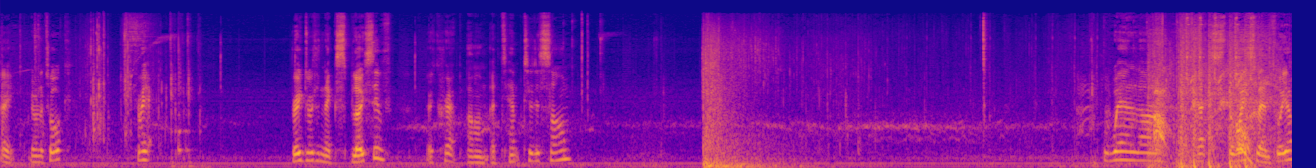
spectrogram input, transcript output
Hey, you want to talk? Come here. Rigged with an explosive? Oh crap, um, attempt to disarm? Well, uh, that's the wasteland for you.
